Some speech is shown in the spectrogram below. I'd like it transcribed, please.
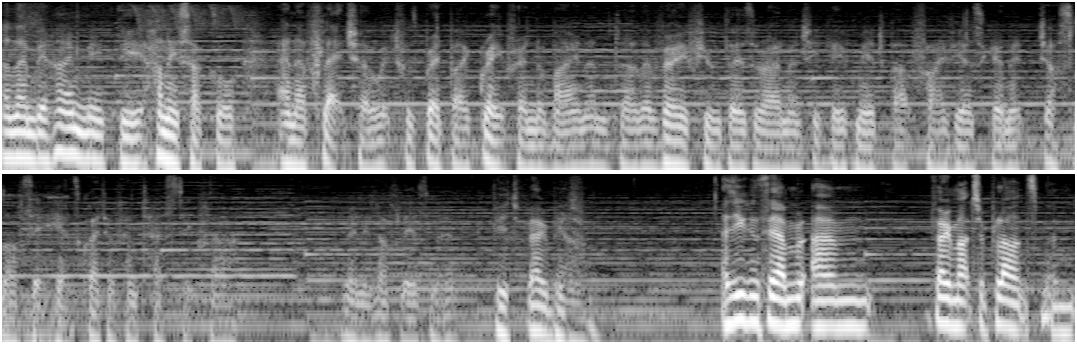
And then behind me, the honeysuckle Anna Fletcher, which was bred by a great friend of mine, and uh, there are very few of those around, and she gave me it about five years ago, and it just loves it here. It's quite a fantastic flower really lovely, isn't it? Beautiful, very beautiful. Yeah. As you can see, I'm, I'm very much a plantsman,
